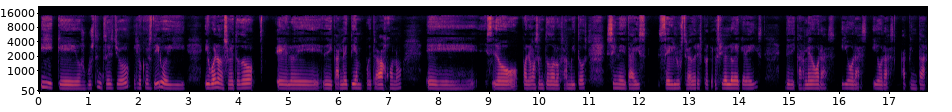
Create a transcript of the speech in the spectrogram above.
y que os guste. Entonces yo es lo que os digo y, y bueno, sobre todo eh, lo de dedicarle tiempo y trabajo, ¿no? Eh, si lo ponemos en todos los ámbitos, si necesitáis ser ilustradores porque es lo que queréis, dedicarle horas y horas y horas a pintar.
